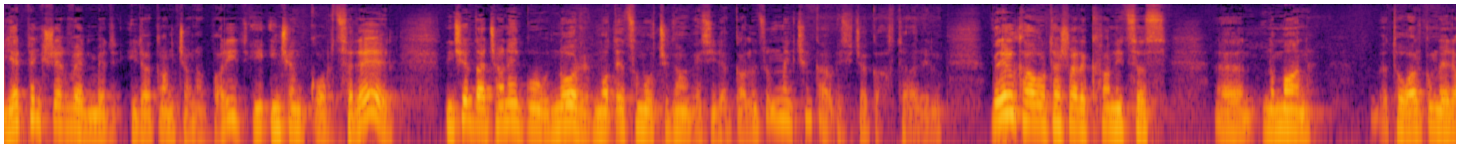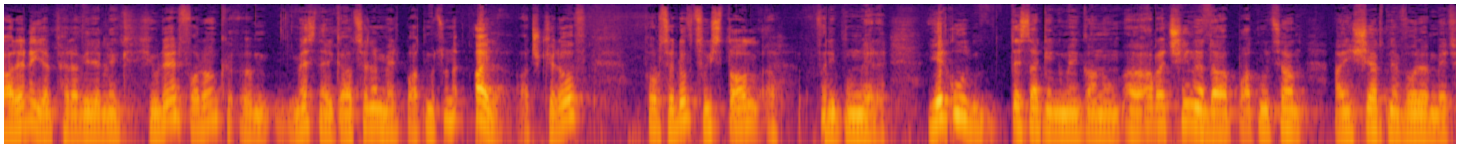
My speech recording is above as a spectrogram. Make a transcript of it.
երբ ենք շեղվել մեր իրական ճանապարհից, ինչ են կորցրել, մինչև դա չանենք ու նոր մոտեցումով չգանք այս իրականություն, մենք չենք կարող այս վիճակը հաղթահարել։ Վերելք հաղորդաշարը քանիցս նման թողարկումներ արել են, երբ հրավիրել ենք հյուրեր, որոնք մեզ ներկայացել են մեր պատմությունը այլ աչքերով, փորձելով ցույց տալ վրիպումները։ Երկու տեսակ ենք մենք անում։ Առաջինը դա պատմության այն շերտն է, որը մեր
